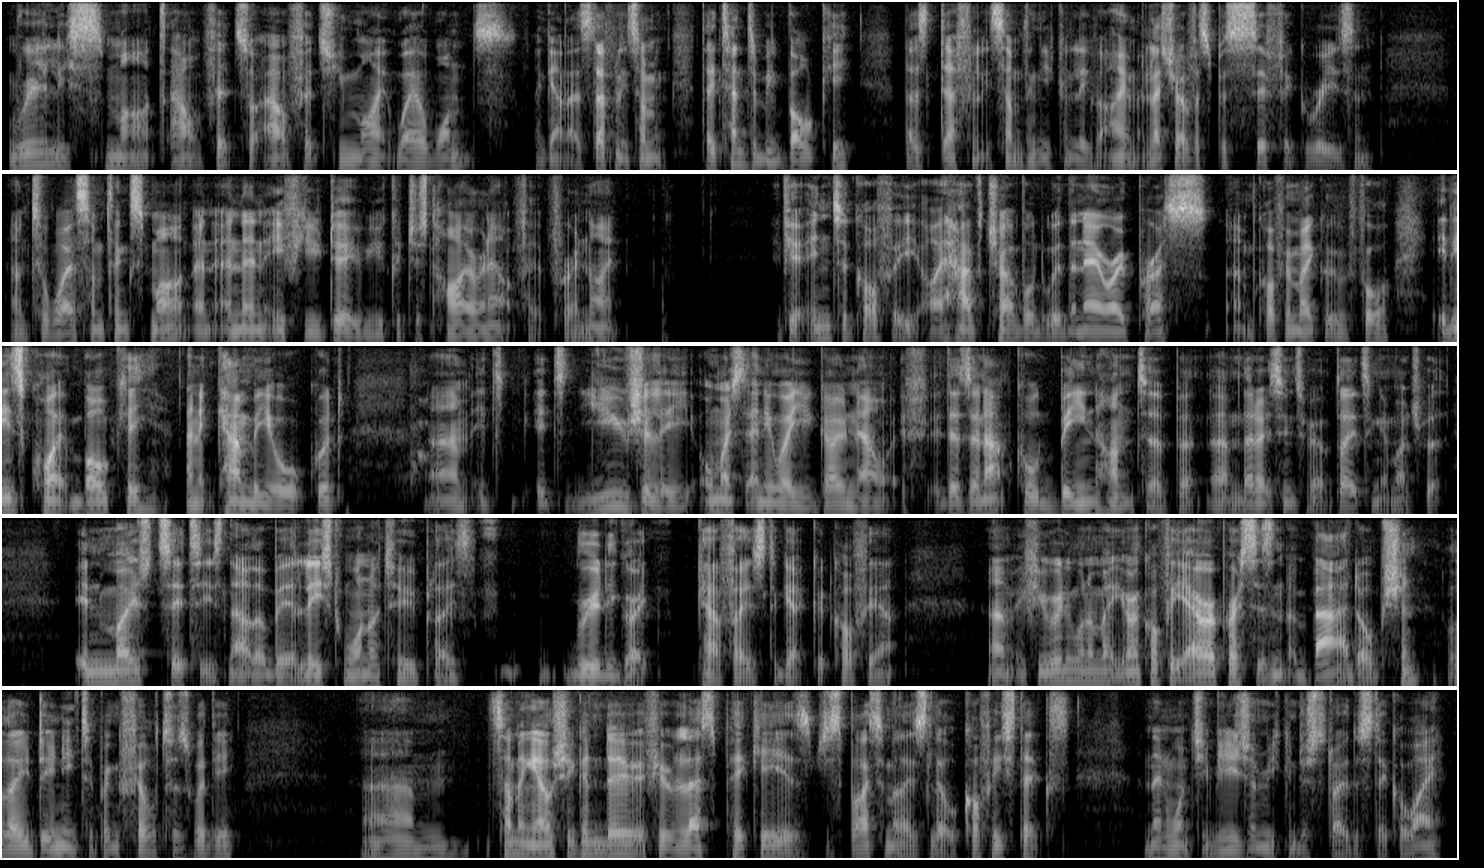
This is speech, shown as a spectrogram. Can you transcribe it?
Really smart outfits or outfits you might wear once. Again, that's definitely something. They tend to be bulky. That's definitely something you can leave at home, unless you have a specific reason um, to wear something smart. And, and then if you do, you could just hire an outfit for a night. If you're into coffee, I have traveled with an AeroPress um, coffee maker before. It is quite bulky and it can be awkward. Um, it's it's usually almost anywhere you go now. If there's an app called Bean Hunter, but um, they don't seem to be updating it much. But in most cities now, there'll be at least one or two places, really great cafes to get good coffee at. Um, if you really want to make your own coffee, AeroPress isn't a bad option, although you do need to bring filters with you. Um, something else you can do if you're less picky is just buy some of those little coffee sticks, and then once you've used them, you can just throw the stick away.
